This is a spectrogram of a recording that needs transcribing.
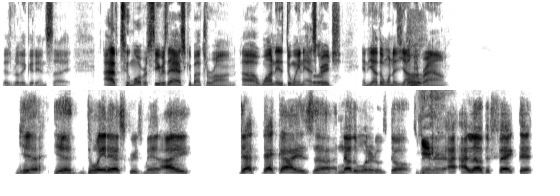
that's really good insight. I have two more receivers to ask you about, Turron. Uh, one is D'Wayne Eskridge, and the other one is Dyami Ugh. Brown. Yeah, yeah. D'Wayne Eskridge, man, I that that guy is uh, another one of those dogs. Man. Yeah. I, I love the fact that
